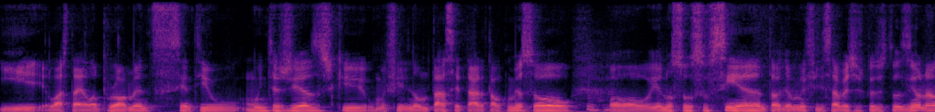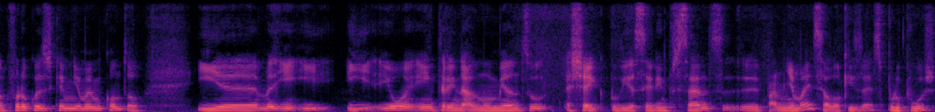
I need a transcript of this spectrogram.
E lá está, ela provavelmente sentiu muitas vezes que o meu filho não me está a aceitar tal como eu sou, uhum. ou eu não sou o suficiente, olha, o meu filho sabe estas coisas todas. E eu não, que foram coisas que a minha mãe me contou. E, uh, e, e, eu, em treinado momento, achei que podia ser interessante uh, para a minha mãe, se ela o quisesse, propus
